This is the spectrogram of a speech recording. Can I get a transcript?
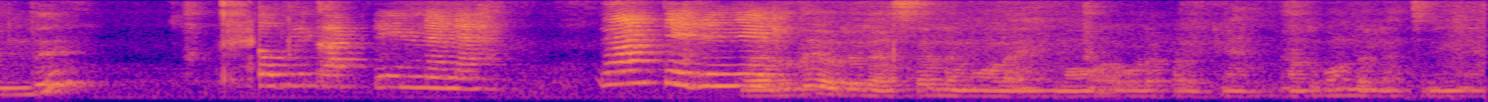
എന്ത്? വെറുതെ ഒരു രസല്ല മോളെ? മോളെ കൂടെ കളിക്കാൻ. അതുകൊണ്ടല്ല ചെയ്യുന്നു.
